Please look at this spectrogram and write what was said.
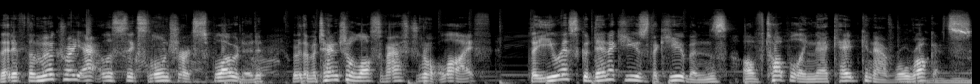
That if the Mercury Atlas 6 launcher exploded, with the potential loss of astronaut life, the US could then accuse the Cubans of toppling their Cape Canaveral rockets.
